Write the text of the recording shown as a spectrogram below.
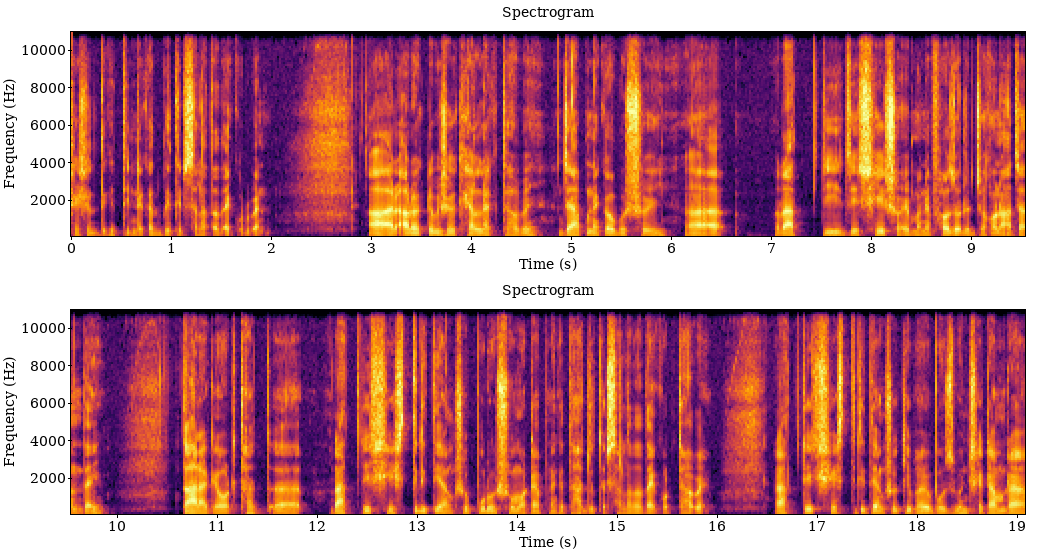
শেষের দিকে তিন টাকাত বেতের সালাদ আদায় করবেন। আর আরও একটা বিষয় খেয়াল রাখতে হবে যে আপনাকে অবশ্যই রাত্রি যে শেষ হয় মানে ফজরের যখন আজান দেয়, তার আগে অর্থাৎ রাত্রির শেষ তৃতীয়াংশ পুরো সময়টা আপনাকে তাহাজুতের সালাদ আদায় করতে হবে। রাত্রির শেষ তৃতীয়াংশ কীভাবে বুঝবেন সেটা আমরা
